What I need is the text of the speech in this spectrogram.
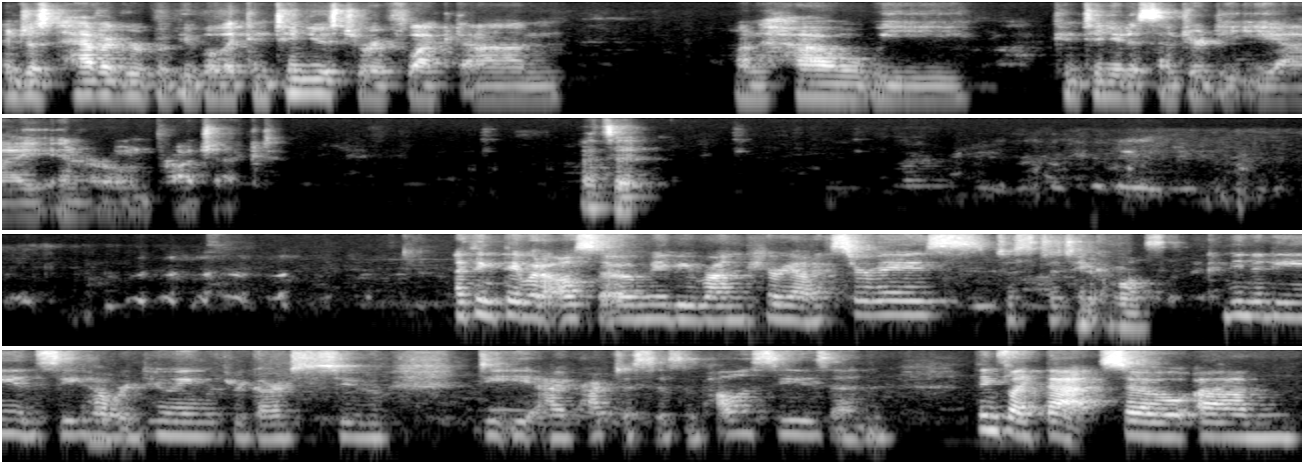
and just have a group of people that continues to reflect on, on how we continue to center DEI in our own project. That's it. I think they would also maybe run periodic surveys just to take a Yeah. pulse of the community and see how we're doing with regards to DEI practices and policies and things like that. So um,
